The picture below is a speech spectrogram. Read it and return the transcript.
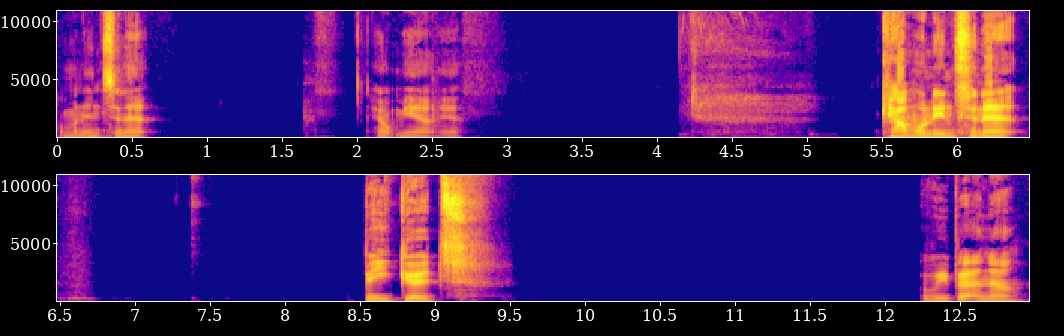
Come on, internet. Help me out here. Come on, internet be good. Are we better now?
